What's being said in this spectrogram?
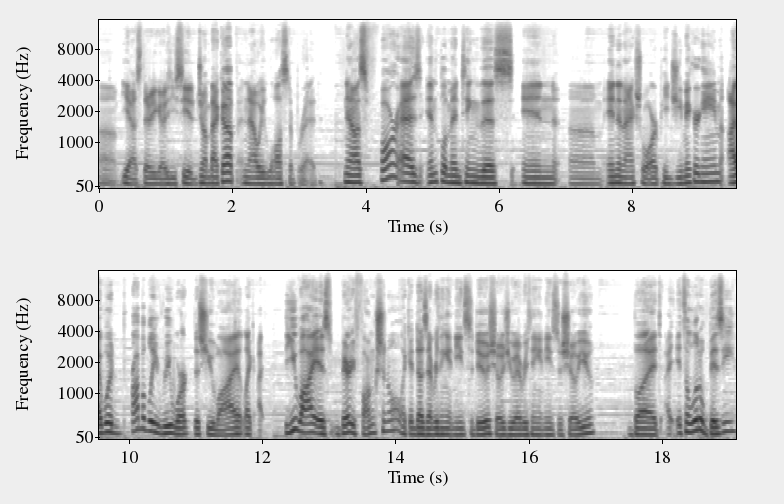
Uh, yes, there you go. You see it jump back up, and now we lost a bread. Now, as far as implementing this in um, in an actual RPG Maker game, I would probably rework this UI. Like the UI is very functional, like it does everything it needs to do, it shows you everything it needs to show you, but it's a little busy.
